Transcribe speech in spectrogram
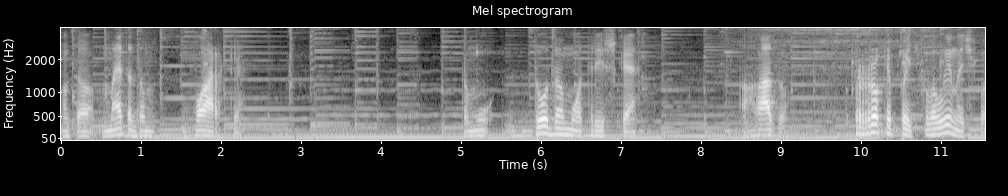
от, методом варки. Тому додамо трішки газу, прокипить хвилиночку.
